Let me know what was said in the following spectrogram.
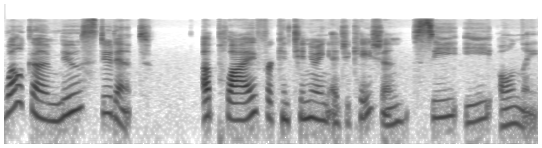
Welcome, new student. Apply for continuing education CE only.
